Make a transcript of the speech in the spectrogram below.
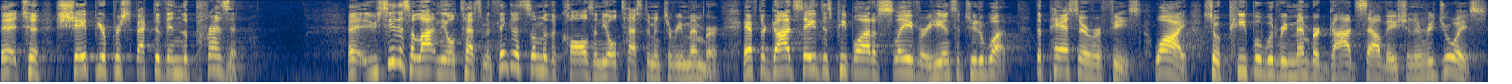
uh, to shape your perspective in the present. Uh, you see this a lot in the Old Testament. Think of some of the calls in the Old Testament to remember. After God saved his people out of slavery, he instituted what? The Passover feast. Why? So people would remember God's salvation and rejoice.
